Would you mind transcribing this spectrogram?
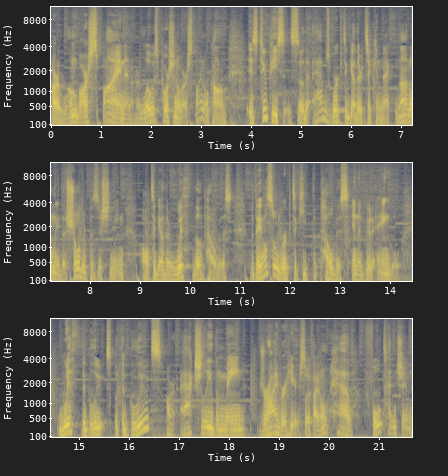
our lumbar spine and our lowest portion of our spinal column is two pieces. So the abs work together to connect not only the shoulder positioning all together with the pelvis, but they also work to keep the pelvis in a good angle with the glutes. But the glutes are actually the main driver here. So if I don't have full tension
